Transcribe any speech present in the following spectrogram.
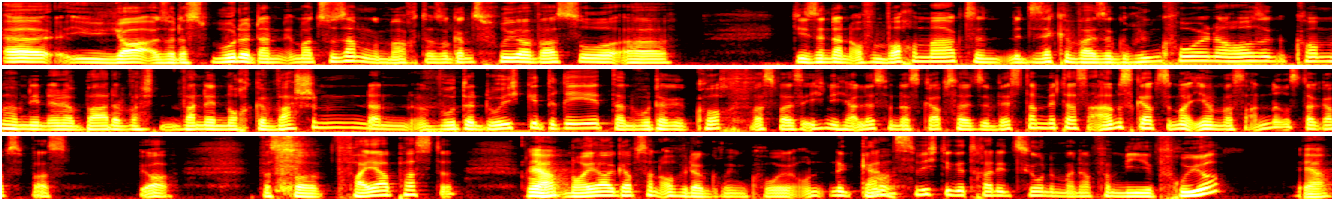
Äh, ja, also das wurde dann immer zusammen gemacht. Also ganz früher war es so, äh, die sind dann auf dem Wochenmarkt, sind mit säckeweise Grünkohl nach Hause gekommen, haben den in der Badewanne noch gewaschen, dann wurde er durchgedreht, dann wurde er gekocht, was weiß ich nicht alles. Und das gab es halt Silvester mittags. Abends gab es immer irgendwas anderes, da gab es was, ja, was zur Feier passte. Ja. Und Neujahr gab es dann auch wieder Grünkohl. Und eine ganz wichtige Tradition in meiner Familie früher, Ja.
